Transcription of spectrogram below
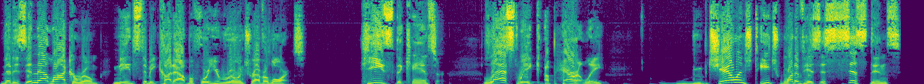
that is in that locker room needs to be cut out before you ruin Trevor Lawrence. He's the cancer. Last week, apparently, challenged each one of his assistants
